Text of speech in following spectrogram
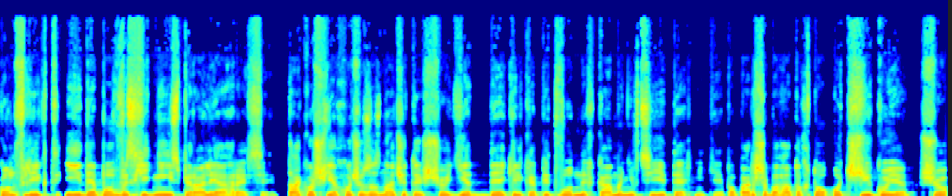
конфлікт і йде по висхідній спіралі агресії. Також я хочу зазначити, що є декілька підводних каменів цієї техніки. По-перше, багато хто очікує, що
